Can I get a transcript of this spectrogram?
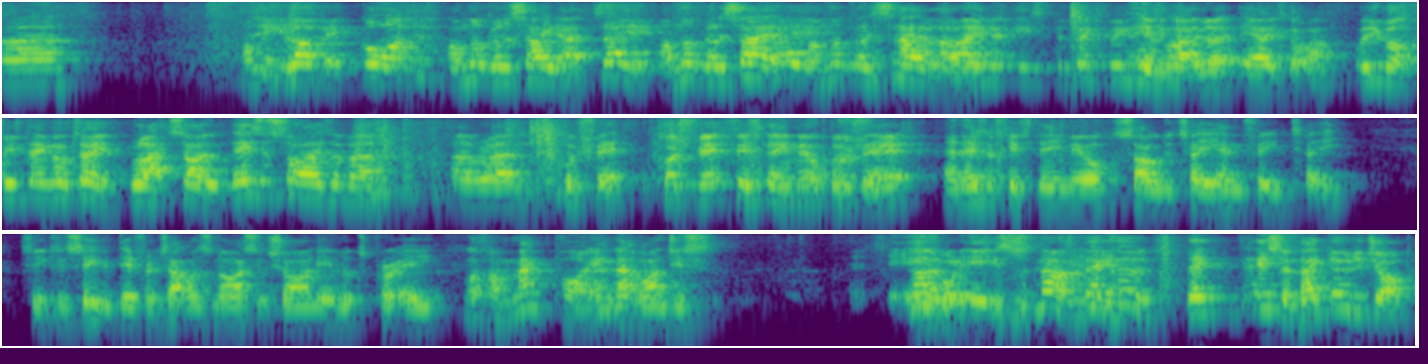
Uh, I think you love it. Go on, just I'm not going to say that. say it. I'm not going to say Say it. it. I'm not going to say I love Say it. that it's the best thing. Here we go. Look, yeah, he's got one. What you got? 15 mil T. Right, so there's the size of a, a um, push fit. Push fit. 15 mil push fit. And there's a 15 mil solder T, end feed T. So you can see the difference. That one's nice and shiny and looks pretty. Like a magpie. And that one just it is No. what it is. No, they're good. They listen. They do the job.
